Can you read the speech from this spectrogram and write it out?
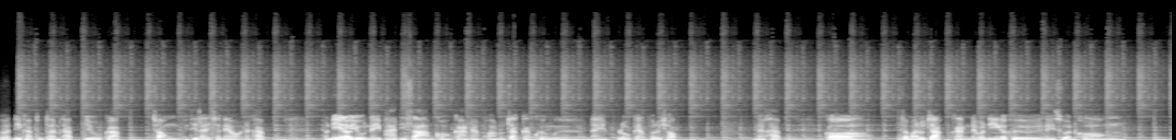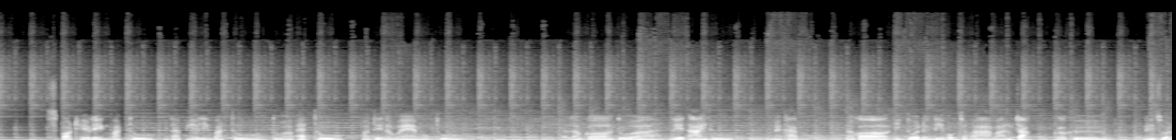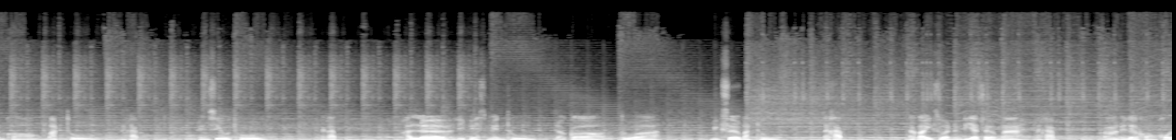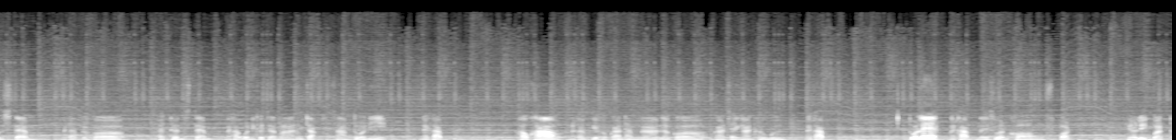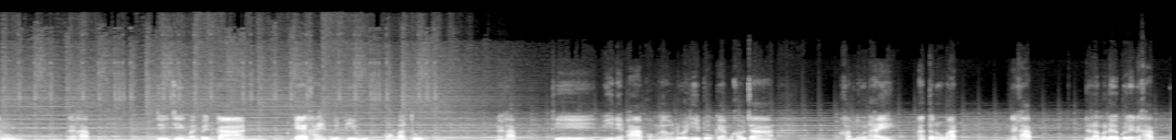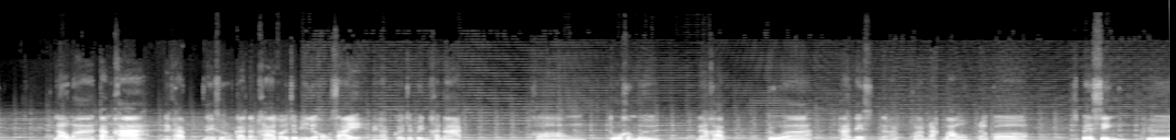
สวัสดีครับทุกท่านครับอยู่กับช่องพิธีไลท์ชาแนลนะครับ วันนี้เราอยู่ในพาร์ทที่ 3 ของการทำความรู้จักกับเครื่องมือในโปรแกรม Photoshop นะครับ ก็จะมารู้จักกันในวันนี้ก็คือในส่วนของ Spot Healing b u t t o นะครับ Healing b u t t o ตัว Pad Tool Content Aware Move Tool แล้วก็ตัว Red Eye Tool นะครับ แล้วก็อีกตัวหนึ่งที่ผมจะพามารู้จักก็คือ ในส่วนของบัตร tool นะครับ pencil tool นะครับ color replacement tool แล้วก็ตัว mixer บัตร tool นะครับ แล้วก็อีกส่วนหนึ่งที่จะเสริมมานะครับ ก็ในเรื่องของ cone stamp นะครับ แล้วก็ pattern stamp นะครับ วันนี้ก็จะมารู้จัก 3 ตัวนี้นะครับคร่าวๆนะครับ เกี่ยวกับการทำงานแล้วก็การใช้งานเครื่องมือนะครับ ตัวแรกนะครับในส่วนของ Spot Healing But Tool นะครับ จริงๆ มันเป็นการแก้ไขพื้นผิวของวัตถุนะครับ ที่มีในภาพของเราโดยที่โปรแกรมเขาจะคำนวณให้อัตโนมัตินะครับ เดี๋ยวเรามาเริ่มกันเลยนะครับ เรามาตั้งค่านะครับ ในส่วนของการตั้งค่าก็จะมีเรื่องของไซส์นะครับ ก็จะเป็นขนาดของตัวเครื่องมือนะครับ ตัว hardness นะครับ ความหนักเบาแล้วก็ spacing คือ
